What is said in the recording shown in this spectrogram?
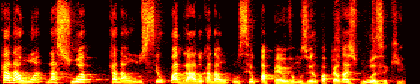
cada uma na sua, cada um no seu quadrado, cada um com o seu papel, e vamos ver o papel das duas aqui.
